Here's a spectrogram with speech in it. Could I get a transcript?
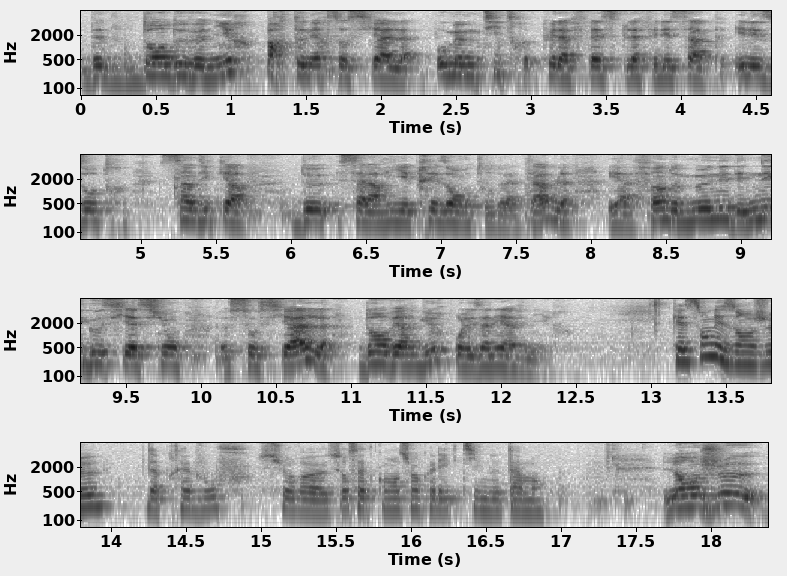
d'en devenir partenaire social au même titre que la FESP, la FEDESAP et les autres syndicats de salariés présents autour de la table et afin de mener des négociations sociales d'envergure pour les années à venir. Quels sont les enjeux, d'après vous, sur, euh, cette convention collective notamment? L'enjeu,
